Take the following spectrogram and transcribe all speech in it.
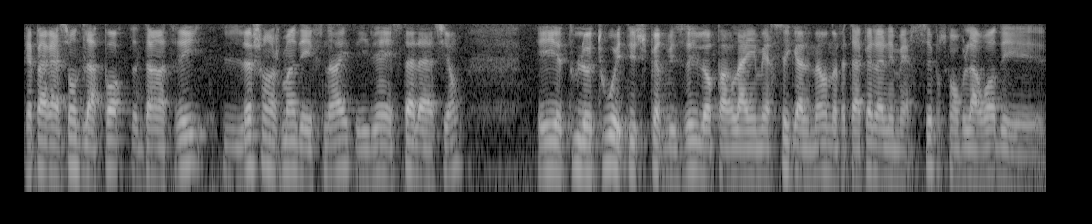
réparation de la porte d'entrée, le changement des fenêtres et l'installation. Et tout le tout a été supervisé par la MRC également. On a fait appel à la MRC parce qu'on voulait avoir des,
